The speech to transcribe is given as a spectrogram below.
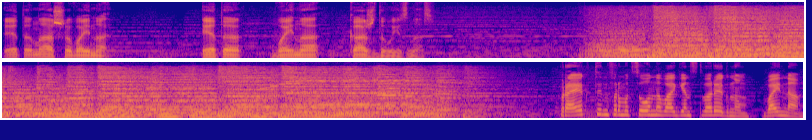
Это наша война. Это война каждого из нас. Проект информационного агентства «Регнум. Война.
